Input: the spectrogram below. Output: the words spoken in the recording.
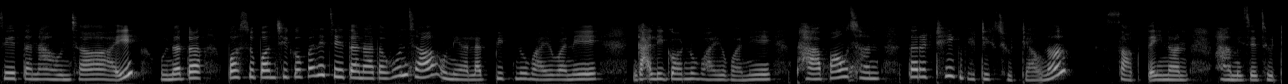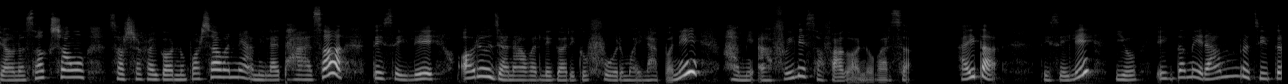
चेतना हुन्छ है? हुन त पशु पन्छीको पनि चेतना त हुन्छ। उनीहरूलाई पिट्नु भयो भने गाली गर्नुभयो भने थाहा पाउँछन् तर ठिक भेटिक छुट्याउन सक्दैनन्। हामी चाहिँ छुट्याउन सक्छौँ सरसफाइ गर्नुपर्छ भन्ने हामीलाई थाहा छ। त्यसैले अरू जनावरले गरेको फोहोर मैला पनि हामी आफैले सफा गर्नुपर्छ। है त? त्यसैले यो एकदमै राम्रो चित्र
